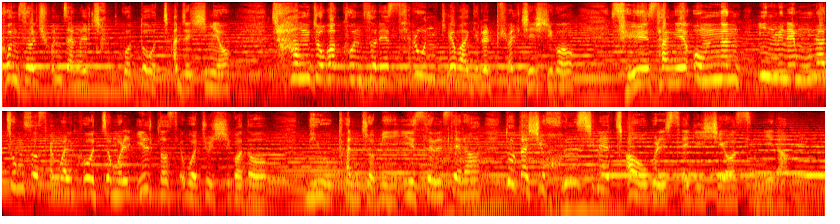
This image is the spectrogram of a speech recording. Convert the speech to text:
콘솔 현장을 찾고 또 찾으시며 창조와 콘솔의 새로운 개화기를 펼치시고 세상에 없는 인민의 문화 종소 생활 거점을 일도 세워주시고도 미흡한 점이 있을세라 또다시 헌신의 자옥을 새기시었습니다.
